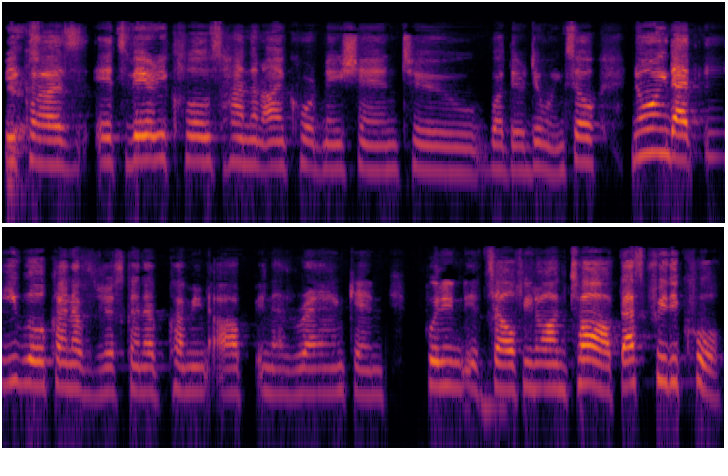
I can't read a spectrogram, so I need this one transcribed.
because yes. it's very close hand and eye coordination to what they're doing. So knowing that he will kind of just kind of coming up in a rank and putting itself you know on top that's pretty cool.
